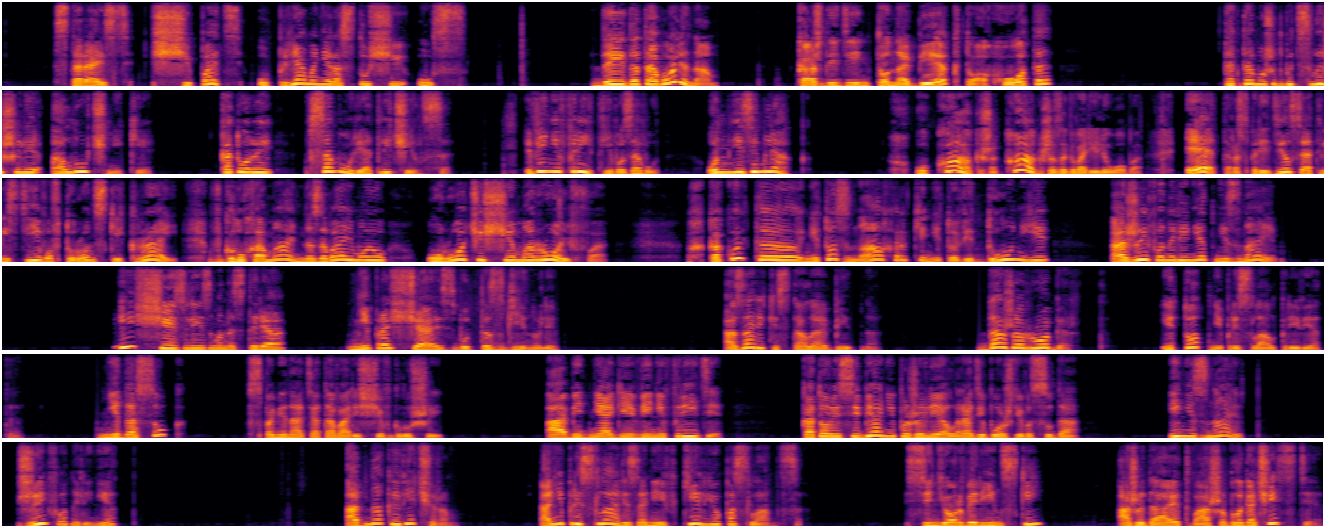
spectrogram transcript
стараясь щипать упрямо нерастущий ус. — Да и до того ли нам? Каждый день то набег, то охота. Тогда, может быть, слышали о лучнике, который в Самуре отличился. Винифрид его зовут. Он мне земляк. «О, как же, как же!» — заговорили оба. «Это распорядился отвезти его в Туронский край, в глухомань, называемую урочище Марольфа, какой-то не то знахарки, не то ведуньи, А жив он или нет, не знаем. И исчезли из монастыря, не прощаясь, будто сгинули. Азарике стало обидно. Даже Роберт, и тот не прислал привета. Не досуг вспоминать о товарище в глуши, а о бедняге Винифриде, который себя не пожалел ради Божьего суда, и не знают, жив он или нет. Однако вечером они прислали за ней в келью посланца. «Сеньор Веринский ожидает ваше благочестие».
